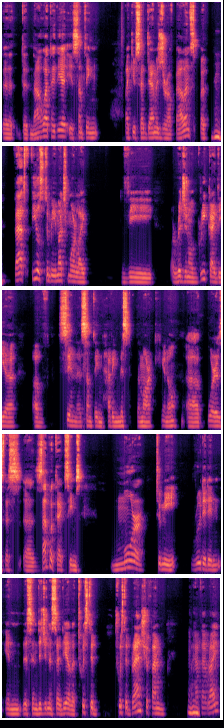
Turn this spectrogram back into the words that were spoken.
the the Nahuatl idea is something like you said, damager off balance. But mm-hmm. that feels to me much more like the original Greek idea of sin as something having missed the mark, you know, uh, whereas this uh, Zapotec seems more to me rooted in in this indigenous idea of a twisted twisted branch. If I'm mm-hmm. I have that right?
